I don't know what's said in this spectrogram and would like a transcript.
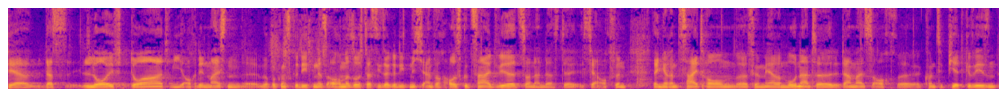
der, das läuft dort, wie auch in den meisten äh, Überbrückungskrediten, ist auch immer so, dass dieser Kredit nicht einfach ausgezahlt wird, sondern dass der ist ja auch für einen längeren Zeitraum, äh, für mehrere Monate damals auch äh, konzipiert gewesen,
